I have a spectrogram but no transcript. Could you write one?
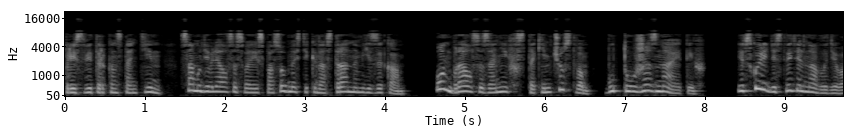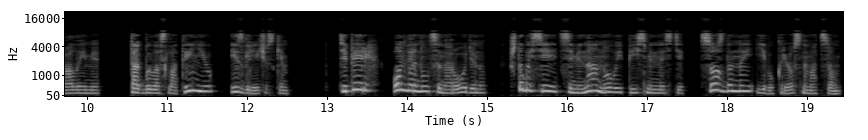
Пресвитер Константин сам удивлялся своей способности к иностранным языкам. Он брался за них с таким чувством, будто уже знает их, и вскоре действительно овладевал ими. Так было с латынью и с греческим. Теперь он вернулся на родину, чтобы сеять семена новой письменности, созданной его крестным отцом.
